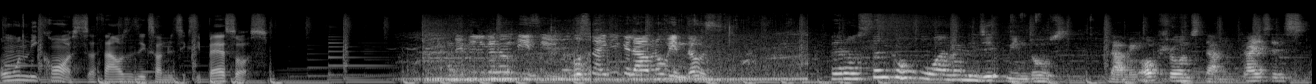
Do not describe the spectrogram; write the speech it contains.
only costs 1,660 pesos. PC, most likely kailangan ng Windows. Pero saan ka kukuha ng legit Windows? Daming options, daming prices.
